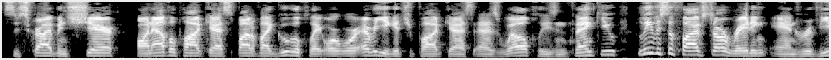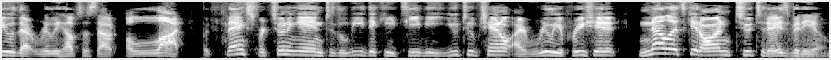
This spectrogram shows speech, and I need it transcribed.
subscribe, and share on Apple Podcasts, Spotify, Google Play, or wherever you get your podcasts as well. Please and thank you. Leave us a five star rating and review. That really helps us out a lot. But thanks for tuning in to the Lee Dickey TV YouTube channel. I really appreciate it. Now let's get on to today's video.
